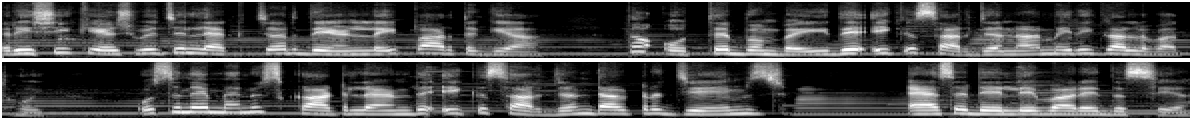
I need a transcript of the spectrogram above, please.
ਰਿਸ਼ੀਕੇਸ਼ ਵਿੱਚ ਲੈਕਚਰ ਦੇਣ ਲਈ ਭਾਰਤ ਗਿਆ ਤਾਂ ਉੱਥੇ ਬੰਬਈ ਦੇ ਇੱਕ ਸਰਜਨ ਨਾਲ ਮੇਰੀ ਗੱਲਬਾਤ ਹੋਈ। ਉਸਨੇ ਮੈਨੂੰ ਸਕਾਟਲੈਂਡ ਦੇ ਇੱਕ ਸਰਜਨ ਡਾਕਟਰ ਜੇਮਸ ਐਸਡੇਲੇ ਬਾਰੇ ਦੱਸਿਆ।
